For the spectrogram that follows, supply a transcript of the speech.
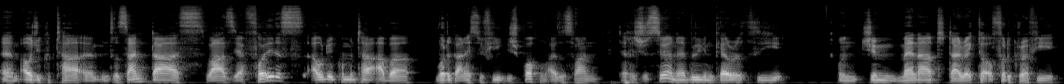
ähm, Audiokommentar ähm, interessant, das war sehr voll, das Audiokommentar, aber wurde gar nicht so viel gesprochen. Also es waren der Regisseur, ne, William Garrethy und Jim Mannard, Director of Photography,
